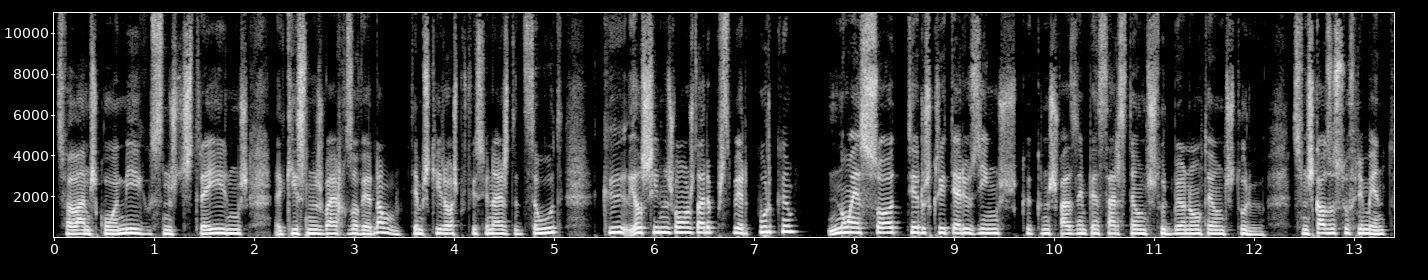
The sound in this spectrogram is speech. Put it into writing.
Se falarmos com um amigo, se nos distrairmos, que isso nos vai resolver. Não, temos que ir aos profissionais de, de saúde que eles sim nos vão ajudar a perceber, porque não é só ter os critériozinhos que, que, nos fazem pensar se tem um distúrbio ou não tem um distúrbio. Se nos causa sofrimento,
